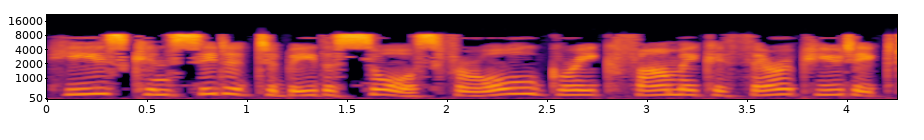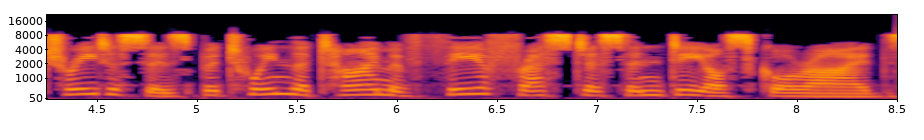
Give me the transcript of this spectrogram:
He is considered to be the source for all Greek pharmacotherapeutic treatises between the time of Theophrastus and Dioscorides.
